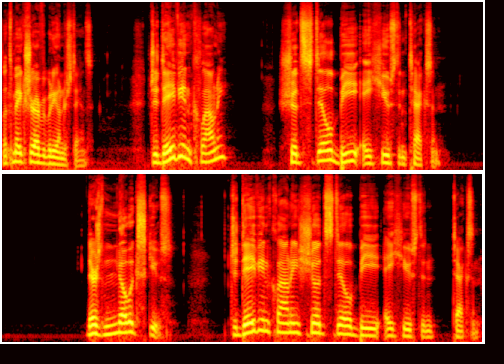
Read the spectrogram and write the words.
Let's make sure everybody understands. Jadeveon Clowney should still be a Houston Texan. There's no excuse. Jadeveon Clowney should still be a Houston Texan.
